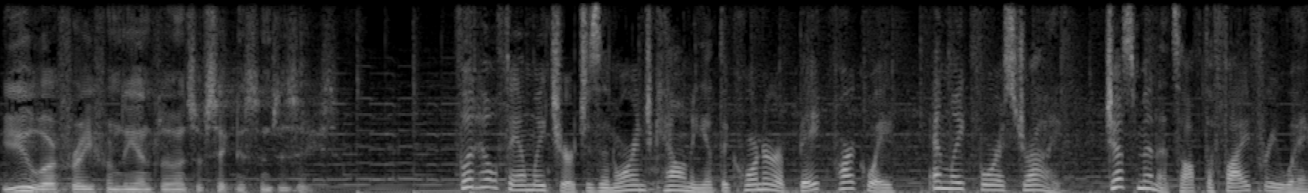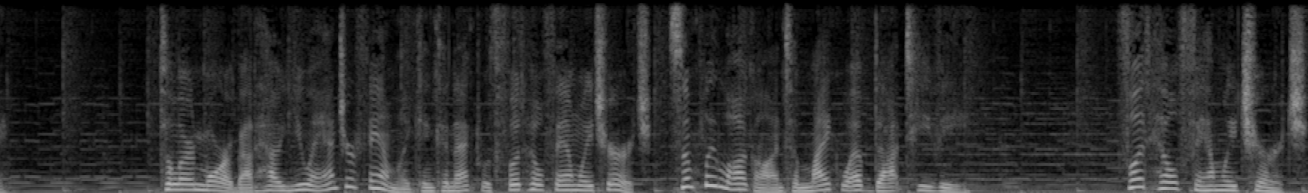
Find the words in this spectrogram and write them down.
you are free from the influence of sickness and disease. Foothill Family Church is in Orange County at the corner of Bake Parkway and Lake Forest Drive, just minutes off the 5 freeway. To learn more about how you and your family can connect with Foothill Family Church, simply log on to mikewebb.tv. Foothill Family Church,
